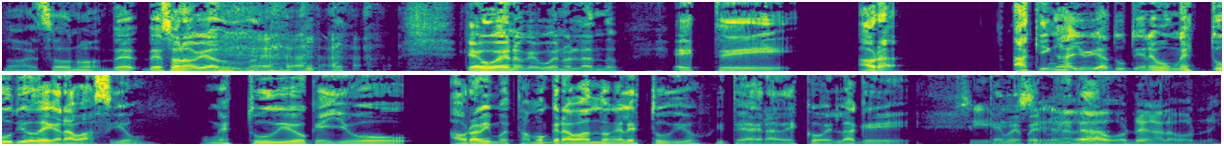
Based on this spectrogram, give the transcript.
No, eso no, de, de eso no había duda. qué bueno, qué bueno, Orlando. Este, ahora, aquí en Jayuya tú tienes un estudio de grabación. Un estudio que yo, ahora mismo estamos grabando en el estudio y te agradezco, ¿verdad? Que, Sí, que me sí, a la orden, a la orden.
